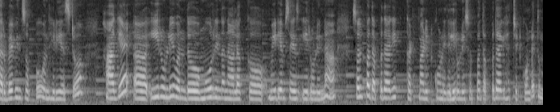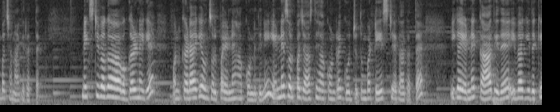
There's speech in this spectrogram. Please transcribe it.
ಕರ್ಬೇವಿನ ಸೊಪ್ಪು ಒಂದು ಹಿಡಿಯಷ್ಟು, ಹಾಗೆ ಈರುಳ್ಳಿ ಒಂದು ಮೂರರಿಂದ ನಾಲ್ಕು ಮೀಡಿಯಮ್ ಸೈಜ್ ಈರುಳ್ಳಿನ ಸ್ವಲ್ಪ ದಪ್ಪದಾಗಿ ಕಟ್ ಮಾಡಿ ಇಟ್ಕೊಂಡಿದ್ದೀನಿ ಈರುಳ್ಳಿ ಸ್ವಲ್ಪ ದಪ್ಪದಾಗಿ ಹಚ್ಚಿಟ್ಕೊಂಡ್ರೆ ತುಂಬ ಚೆನ್ನಾಗಿರುತ್ತೆ. ನೆಕ್ಸ್ಟ್ ಇವಾಗ ಒಗ್ಗರಣೆಗೆ ಒಂದು ಕಡಾಯಿಗೆ ಒಂದು ಸ್ವಲ್ಪ ಎಣ್ಣೆ ಹಾಕ್ಕೊಂಡಿದ್ದೀನಿ ಎಣ್ಣೆ ಸ್ವಲ್ಪ ಜಾಸ್ತಿ ಹಾಕ್ಕೊಂಡ್ರೆ ಗೊಜ್ಜು ತುಂಬ ಟೇಸ್ಟಿಯಾಗುತ್ತೆ ಈಗ ಎಣ್ಣೆ ಕಾದಿದೆ. ಇವಾಗ ಇದಕ್ಕೆ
